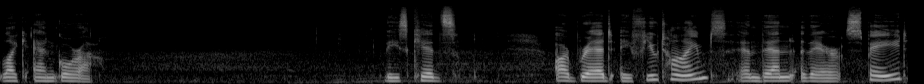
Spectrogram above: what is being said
like Angora. These kids are bred a few times and then they're spayed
